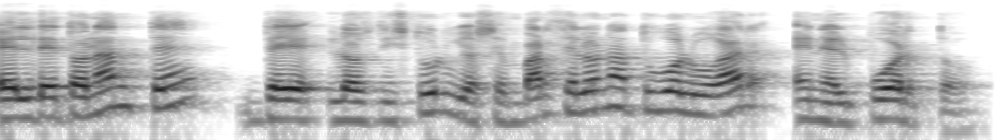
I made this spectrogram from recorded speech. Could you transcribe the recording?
El detonante de los disturbios en Barcelona tuvo lugar en el puerto,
